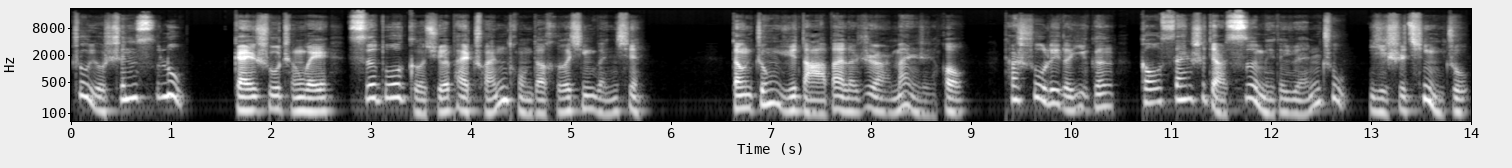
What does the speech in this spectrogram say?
著有《深思录》，该书成为斯多葛学派传统的核心文献。当终于打败了日耳曼人后，他树立了一根高三十点四米的圆柱，以示庆祝。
